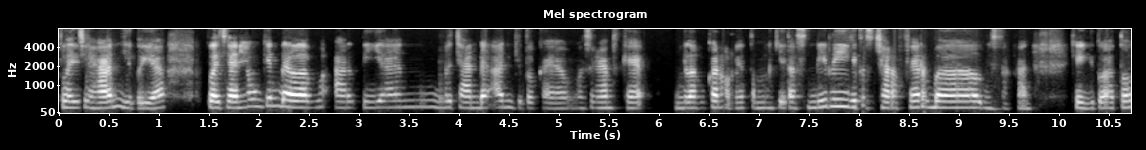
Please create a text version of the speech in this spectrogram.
pelecehan gitu ya. Pelecehannya mungkin dalam artian bercandaan gitu kayak misalkan kayak dilakukan oleh teman kita sendiri gitu secara verbal misalkan kayak gitu. Atau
